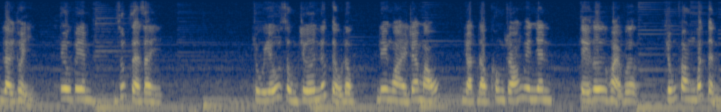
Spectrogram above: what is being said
lợi thủy, tiêu viêm, giúp dạ dày. Chủ yếu dùng chứa nước tiểu đục, đi ngoài ra máu, nhọt độc không rõ nguyên nhân, tỳ hư hỏa vượng, trúng phong bất tỉnh.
